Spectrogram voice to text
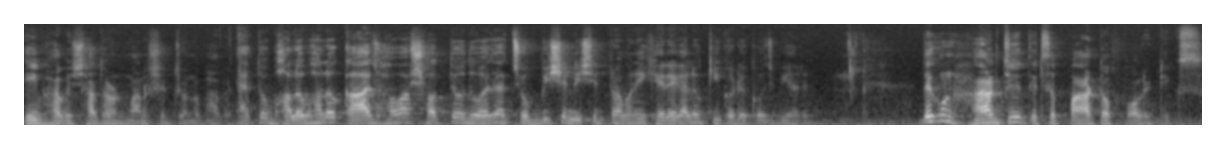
এইভাবে সাধারণ মানুষের জন্য ভাবে এত ভালো ভালো কাজ হওয়া সত্ত্বেও দু হাজার চব্বিশে নিশ্চিত প্রামাণিক হেরে গেল কি করে কোচবিহারে? দেখুন হার জিত it's a part of politics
